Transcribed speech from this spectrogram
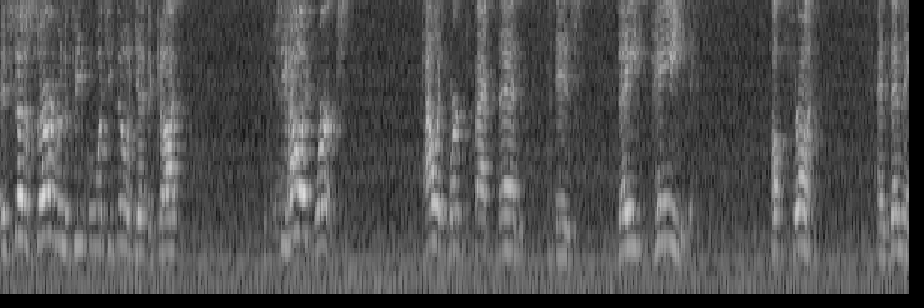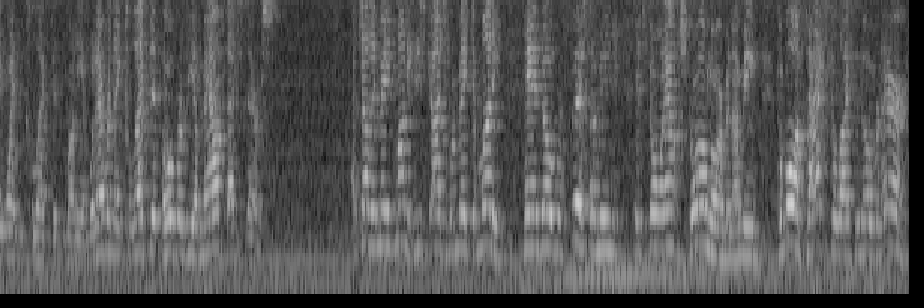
Instead of serving the people, what's he doing? Getting a cut? See how it works. How it worked back then is they paid up front, and then they went and collected money, and whatever they collected over the amount, that's theirs. That's how they made money. These guys were making money hand over fist. I mean, it's going out strong arming. I mean, come on, tax collecting over there.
